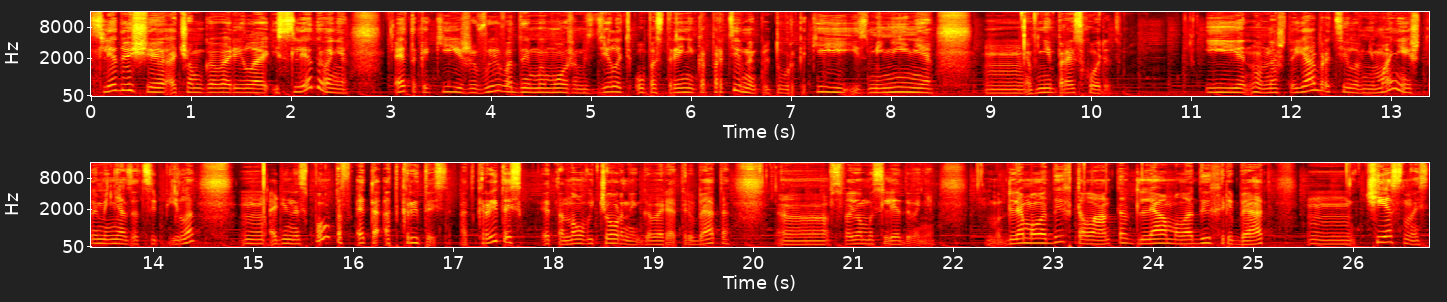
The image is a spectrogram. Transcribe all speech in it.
Следующее, о чем говорило исследование, это какие же выводы мы можем сделать о построении корпоративной культуры, какие изменения в ней происходят. И ну, на что я обратила внимание и что меня зацепило, один из пунктов – это открытость. Открытость – это новый черный, говорят ребята э, в своем исследовании. Для молодых талантов, для молодых ребят честность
